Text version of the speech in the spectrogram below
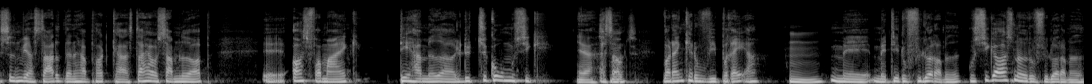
siden vi har startet den her podcast, der har jeg jo samlet op, øh, også fra Mike, det her med at lytte til god musik. Ja, altså, smukt. hvordan kan du vibrere mm. med, med det, du fylder dig med? Musik er også noget, du fylder dig med.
